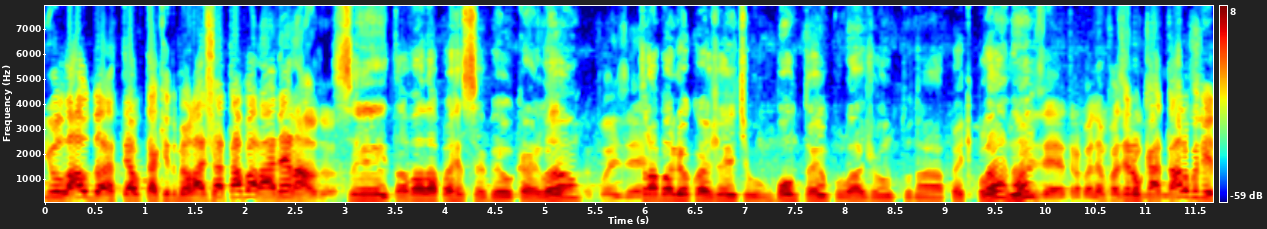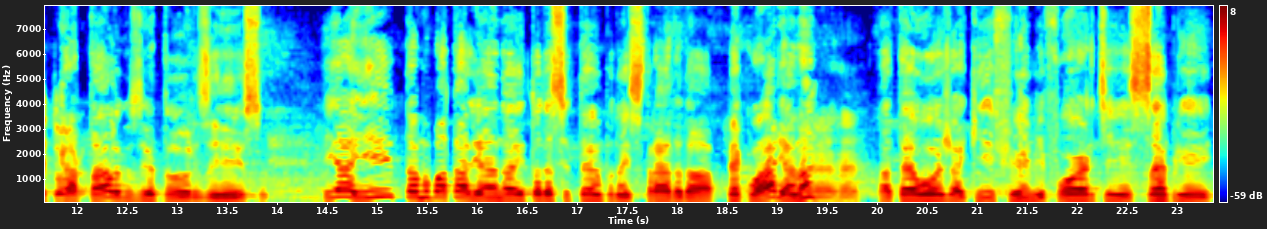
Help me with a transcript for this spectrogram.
e o Laudo da Tel, que está aqui do meu lado, já estava lá, né, Laudo? Sim, estava lá para receber o Carlão. Pois é. Trabalhou com a gente um bom tempo lá junto na PEC Plan, né? Pois é, trabalhamos fazendo um catálogo de touro. Catálogos de touros, isso. E aí estamos batalhando aí todo esse tempo na estrada da pecuária, né? Até hoje aqui, firme, forte, sempre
